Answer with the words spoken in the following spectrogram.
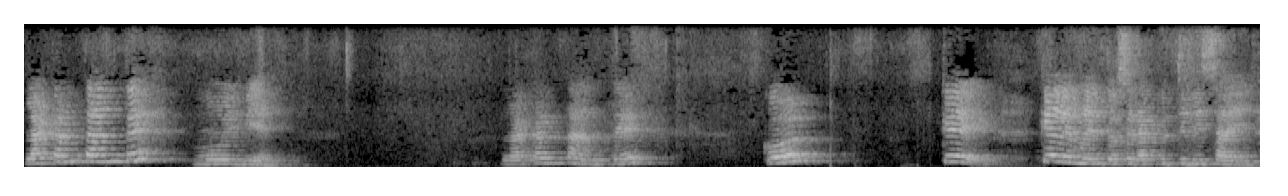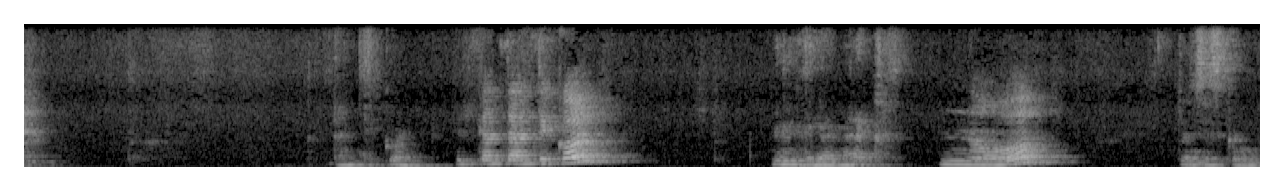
La cantante. Muy bien. La cantante con... ¿Qué, qué elemento será que utiliza ella? Cante con El cantante con... el de las maracas. No. Entonces, como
